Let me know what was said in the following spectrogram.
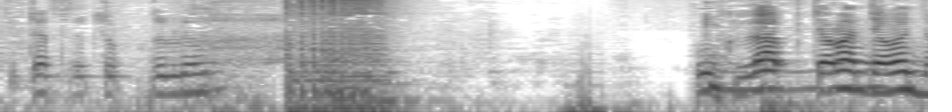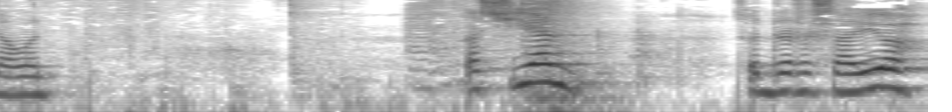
Kita tutup dulu. Oh, gelap. Jangan, jangan, jangan. Kasihan saudara saya.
